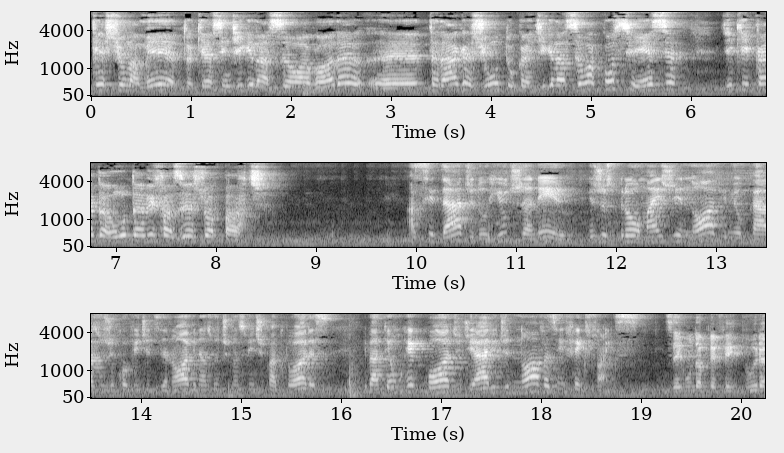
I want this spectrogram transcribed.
questionamento, que essa indignação agora é, traga junto com a indignação a consciência de que cada um deve fazer a sua parte. A cidade do Rio de Janeiro registrou mais de 9 mil casos de Covid-19 nas últimas 24 horas e bateu um recorde diário de novas infecções. Segundo a Prefeitura,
